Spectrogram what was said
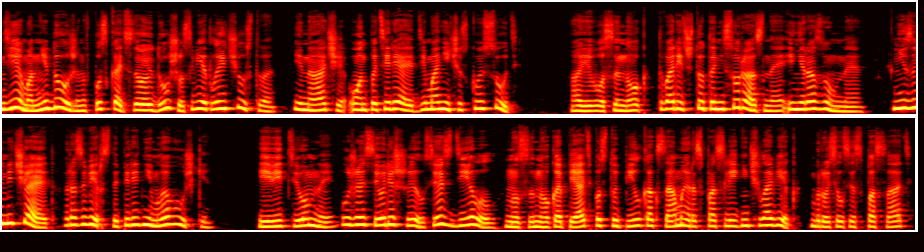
Демон не должен впускать в свою душу светлые чувства, иначе он потеряет демоническую суть. А его сынок творит что-то несуразное и неразумное, не замечает разверстой перед ним ловушки. И ведь темный уже все решил, все сделал, но сынок опять поступил как самый распоследний человек, бросился спасать,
